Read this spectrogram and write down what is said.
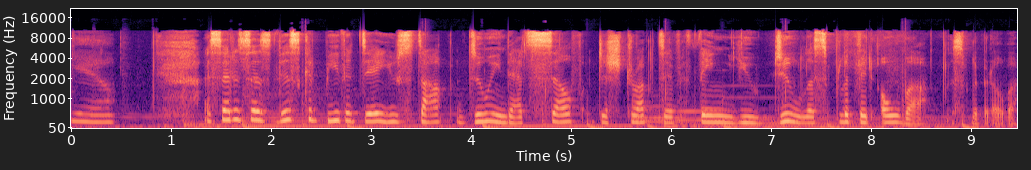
yeah. I said it says this could be the day you stop doing that self destructive thing you do. Let's flip it over. Let's flip it over.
